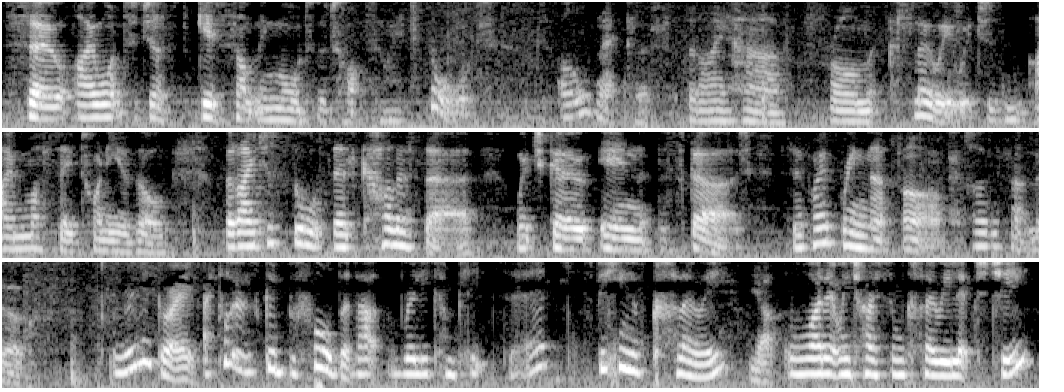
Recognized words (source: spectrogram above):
So I want to just give something more to the top. So I thought this old necklace that I have from Chloe, which is, I must say, 20 years old, but I just thought there's colours there which go in the skirt. So if I bring that up, how does that look? Really great. I thought it was good before, but that really completes it. Speaking of Chloe, Yeah. why don't we try some Chloe Lip2Cheek?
